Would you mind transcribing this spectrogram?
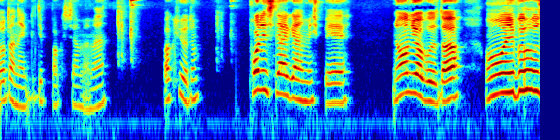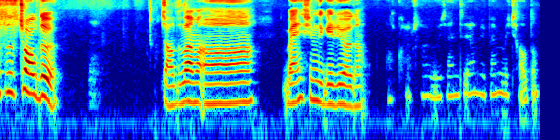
O da ne? Gidip bakacağım hemen. Bakıyorum. Polisler gelmiş be. Ne oluyor burada? O evi hırsız çaldı. Çaldılar mı? Aa, ben şimdi geliyordum. Arkadaşlar özendiler mi? Ben mi çaldım?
